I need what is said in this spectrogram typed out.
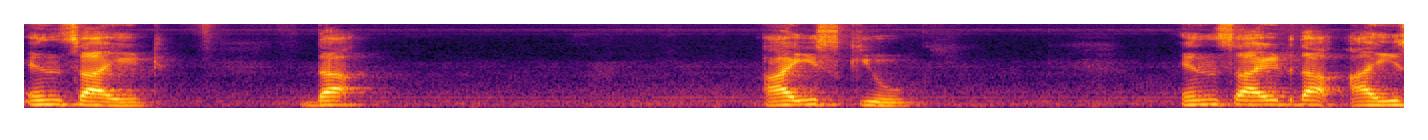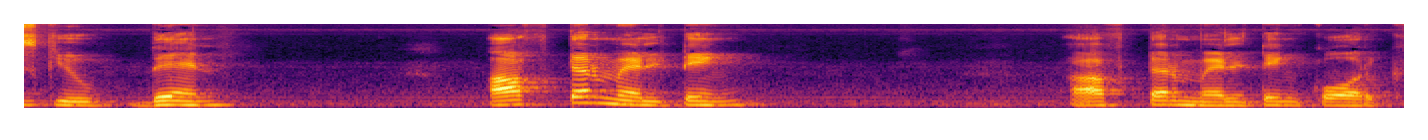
inside the ice cube. Inside the ice cube then after melting after melting cork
